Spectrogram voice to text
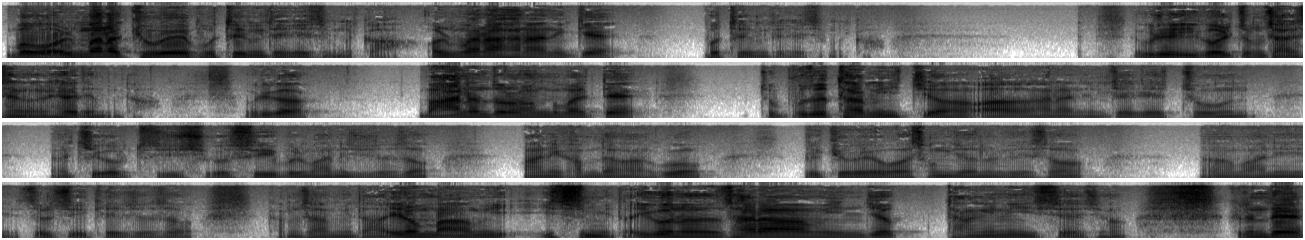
뭐 얼마나 교회에 보탬이 되겠습니까? 얼마나 하나님께 보탬이 되겠습니까? 우리 이걸 좀 잘 생각을 해야 됩니다. 우리가 많은 돈을 헌금할 때 좀 뿌듯함이 있죠. 아, 하나님 제게 좋은 직업도 주시고 수입을 많이 주셔서 많이 감당하고 우리 교회와 성전을 위해서 어, 많이 쓸 수 있게 해주셔서 감사합니다. 이런 마음이 있습니다. 이거는 사람인적 당연히 있어야죠. 그런데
